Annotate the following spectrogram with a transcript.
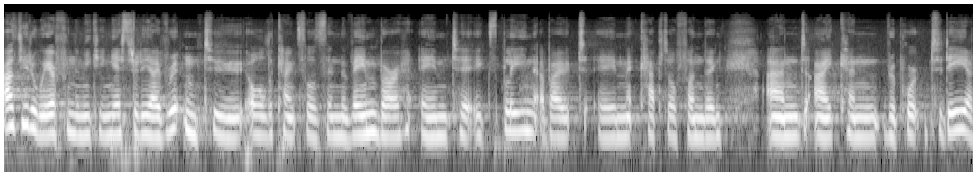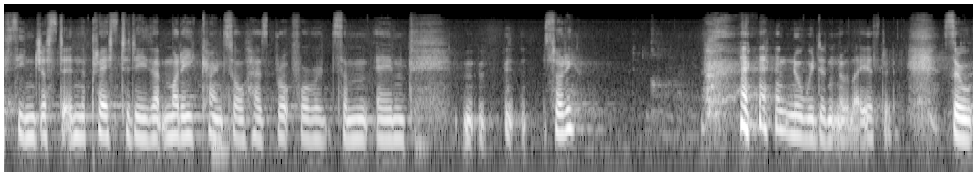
as you're aware from the meeting yesterday, I've written to all the councils in November um, to explain about um, capital funding and I can report today, I've seen just in the press today that Murray Council has brought forward some, um, sorry? no, we didn't know that yesterday. So,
